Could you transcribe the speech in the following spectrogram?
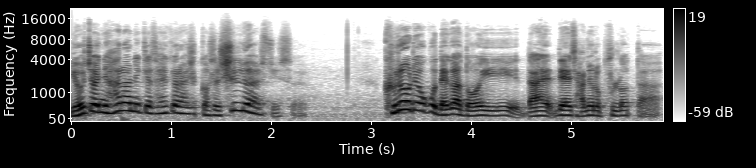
여전히 하나님께서 해결하실 것을 신뢰할 수 있어요. 그러려고 내가 너희 나, 내 자녀로 불렀다.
